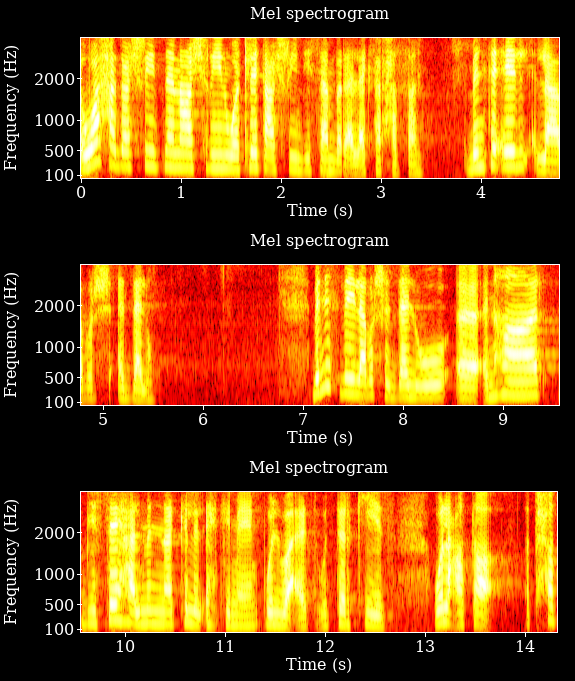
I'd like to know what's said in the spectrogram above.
21 22 و 23 ديسمبر الأكثر حظا. بنتقل لبرج الدلو. بالنسبة لبرج الدلو آه نهار بيستاهل منك كل الاهتمام والوقت والتركيز والعطاء. تحط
